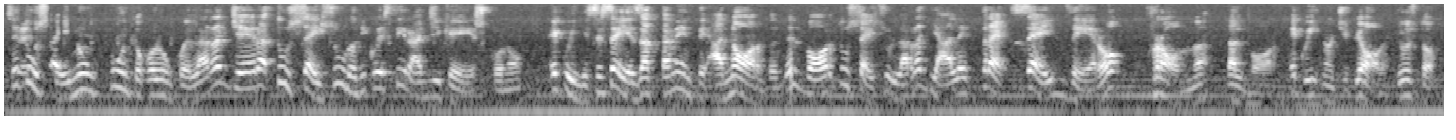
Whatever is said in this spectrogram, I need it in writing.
Se tu sei in un punto qualunque della raggiera, tu sei su uno di questi raggi che escono. E quindi se sei esattamente a nord del VOR, tu sei sulla radiale 360 from dal VOR. E qui non ci piove, giusto?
